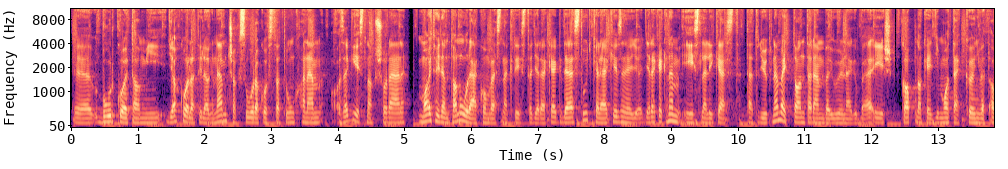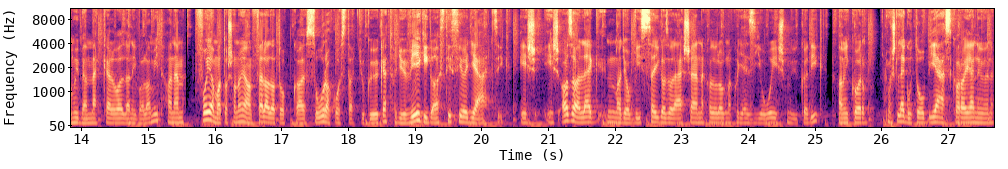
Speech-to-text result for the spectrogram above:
e, burkoltan mi gyakorlatilag nem csak szórakoztatunk, hanem az egész nap során majd, hogy nem tanórákon vesznek részt a gyerekek, de ezt úgy kell elképzelni, hogy a gyerekek nem észlelik ezt. Tehát, hogy ők nem egy tanterembe ülnek be, és kapnak egy matek könyvet, amiben meg kell oldani valamit, hanem folyamatosan olyan feladatokkal szórakoztatjuk őket, hogy ő végig azt hiszi, hogy játszik. És, és az a legnagyobb visszaigazolása ennek a dolognak, hogy ez jó és működik, amikor most legutóbb Jászkara Jenőn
